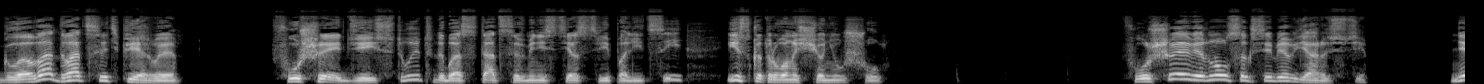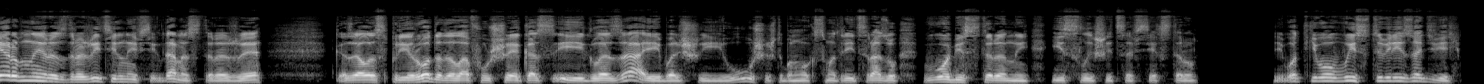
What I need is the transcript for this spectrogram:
Глава двадцать первая. Фуше действует, дабы остаться в Министерстве полиции, из которого он еще не ушел. Фуше вернулся к себе в ярости. Нервный, раздражительный, всегда на стороже. Казалось, природа дала Фуше косые глаза и большие уши, чтобы он мог смотреть сразу в обе стороны и слышать со всех сторон. И вот его выставили за дверь.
